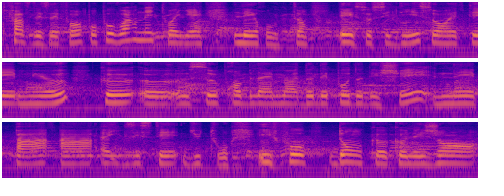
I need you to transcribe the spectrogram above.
fassent des efforts pour pouvoir nettoyer les routes. Et ceci dit, ça aurait été mieux que ce problème de dépôt de déchets n'ait pas à exister du tout. Il faut donc que les gens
